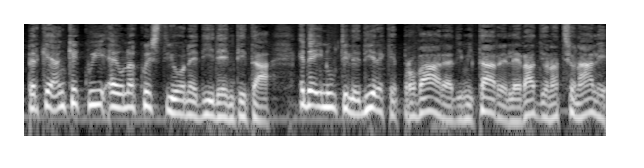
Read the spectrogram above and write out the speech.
perché anche qui è una questione di identità ed è inutile dire che provare provare ad imitare le radio nazionali,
